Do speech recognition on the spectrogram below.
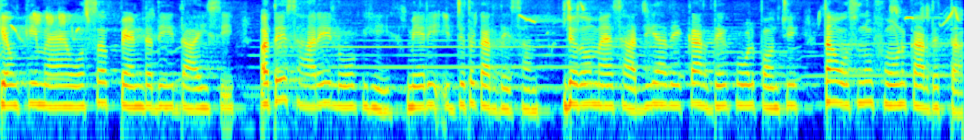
ਕਿਉਂਕਿ ਮੈਂ ਉਸ ਪਿੰਡ ਦੀ ਦਾਈ ਸੀ। ਅਤੇ ਸਾਰੇ ਲੋਕ ਹੀ ਮੇਰੀ ਇੱਜ਼ਤ ਕਰਦੇ ਸਨ। ਜਦੋਂ ਮੈਂ ਸਾਜੀਆ ਦੇ ਘਰ ਦੇ ਕੋਲ ਪਹੁੰਚੀ ਤਾਂ ਉਸ ਨੂੰ ਫੋਨ ਕਰ ਦਿੱਤਾ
